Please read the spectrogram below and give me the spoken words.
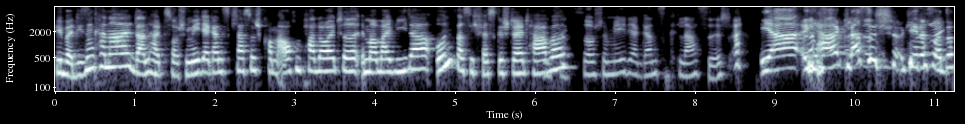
Über diesen Kanal, dann halt Social Media ganz klassisch kommen auch ein paar Leute immer mal wieder. Und was ich festgestellt habe. Social Media ganz klassisch. Ja, ja, klassisch. Okay, das war dumm.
